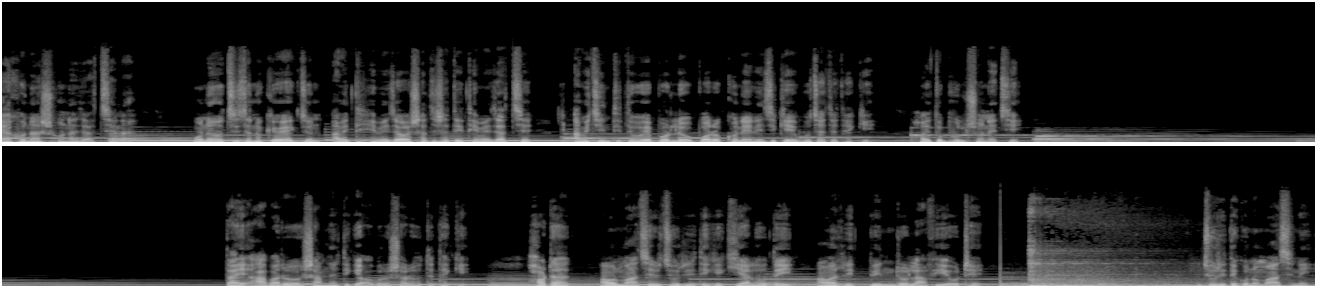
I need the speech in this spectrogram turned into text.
এখন আর শোনা যাচ্ছে না। মনে হচ্ছে যেন কেউ একজন আমি থেমে যাওয়ার সাথে সাথেই থেমে যাচ্ছে। আমি চিন্তিত হয়ে পড়লেও পরক্ষণে নিজেকে বোঝাতে থাকি। হয়তো ভুল শুনেছি। তাই আবারও সামনের দিকে অগ্রসর হতে থাকি। হঠাৎ আমার মাছের ঝুড়ির দিকে খেয়াল হতেই আমার হৃৎপিণ্ড লাফিয়ে ওঠে। ঝুড়িতে কোনো মাছ নেই।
